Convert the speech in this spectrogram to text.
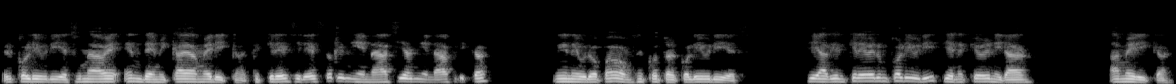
El colibrí es una ave endémica de América. ¿Qué quiere decir esto? Que ni en Asia, ni en África, ni en Europa vamos a encontrar colibríes. Si alguien quiere ver un colibrí, tiene que venir a América.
